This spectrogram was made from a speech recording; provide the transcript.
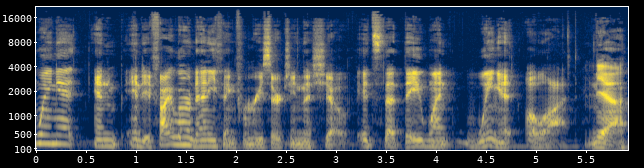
wing it. And and if I learned anything from researching this show, it's that they went wing it a lot. Yeah,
